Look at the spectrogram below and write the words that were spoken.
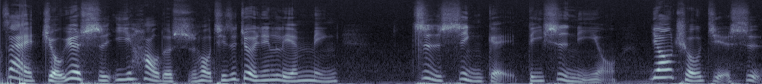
在九月十一号的时候，其实就已经联名致信给迪士尼哦，要求解释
